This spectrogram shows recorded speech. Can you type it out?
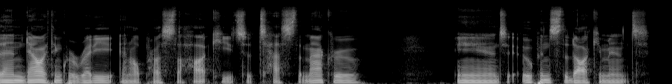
then now I think we're ready and I'll press the hotkey to test the macro and it opens the document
